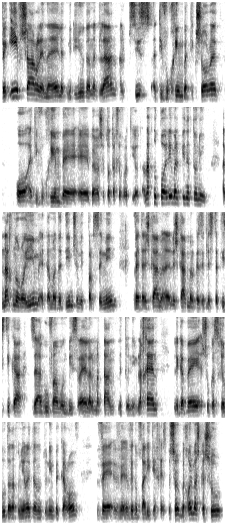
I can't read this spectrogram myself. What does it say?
ואי אפשר לנהל את מדיניות הנדל"ן על בסיס הדיווחים בתקשורת או הדיווחים אה, ברשתות החברתיות. אנחנו פועלים על פי נתונים, אנחנו רואים את המדדים שמתפרסמים ואת הלשכה, המרכזית לסטטיסטיקה, זה הגוף האמון בישראל על מתן נתונים. לכן לגבי שוק השכירות אנחנו נראה את הנתונים בקרוב ו- ו- ונוכל להתייחס. בכל מה שקשור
